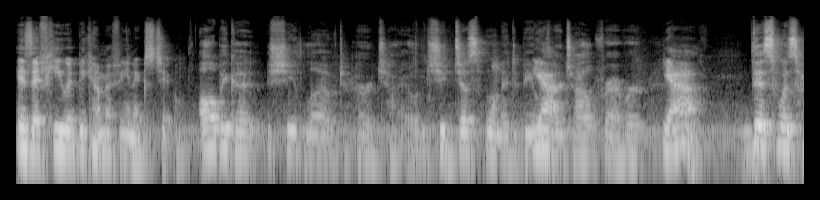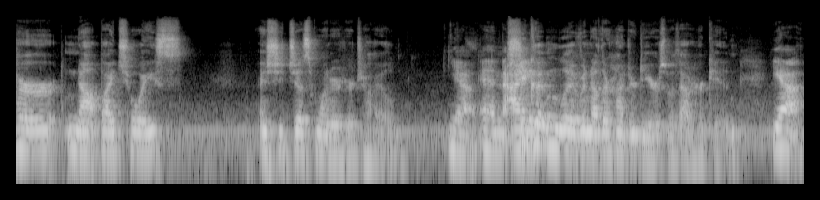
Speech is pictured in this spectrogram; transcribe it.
Is if he would become a phoenix too. all because she loved her child she just wanted to be Yeah. with her child forever Yeah, this was her not by choice and she just wanted her child yeah, and she I couldn't live another hundred years without her kid yeah,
